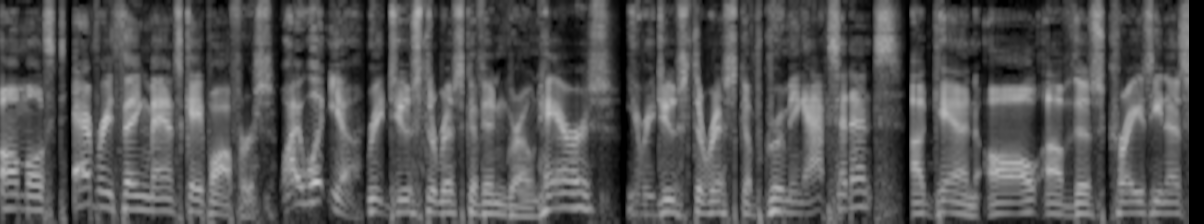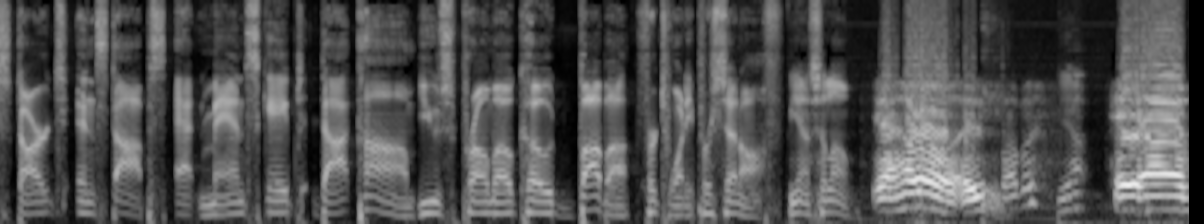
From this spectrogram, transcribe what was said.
almost everything Manscaped offers. Why wouldn't you? Reduce the risk of ingrown hairs, you reduce the risk of grooming accidents. Again, all of this craziness starts and stops at manscaped.com. Use promo code BUBBA for 20% off. Yes, hello. Yeah, hello. Is this Bubba? Yep. Hey, uh,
